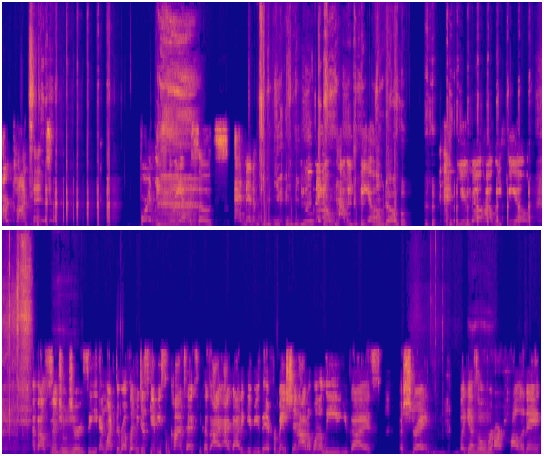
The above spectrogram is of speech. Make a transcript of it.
our content for at least three episodes at minimum, you, you know how we feel. You know. You know how we feel about Central Mhm. Jersey and like the rub. Let me just give you some context because I, I got to give you the information. I don't want to lead you guys astray. But yes, Mhm. over our holiday,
